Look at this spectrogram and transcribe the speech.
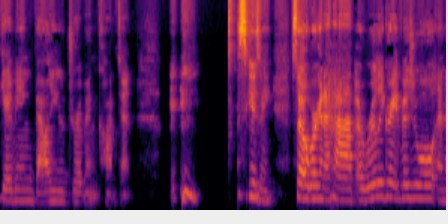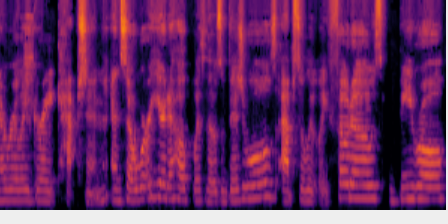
giving value driven content. excuse me. So we're going to have a really great visual and a really great caption. And so we're here to help with those visuals, absolutely. Photos, B-roll.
